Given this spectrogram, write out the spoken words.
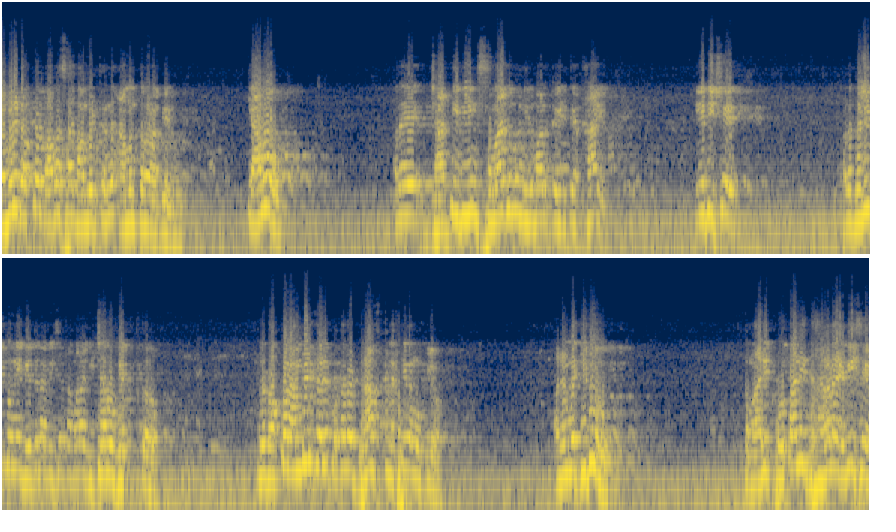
એમણે ડોક્ટર બાબા સાહેબ આંબેડકરને આમંત્રણ આપેલું કે આવો અને જાતિવિહીન સમાજનું નિર્માણ કઈ રીતે થાય એ વિશે અને દલિતોની વેદના વિશે તમારા વિચારો વ્યક્ત કરો. એટલે ડોક્ટર આંબેડકરે પોતાનો ડ્રાફ્ટ લખીને મોકલ્યો. અને એમને કીધું કે મારી પોતાની ધારણા એવી છે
